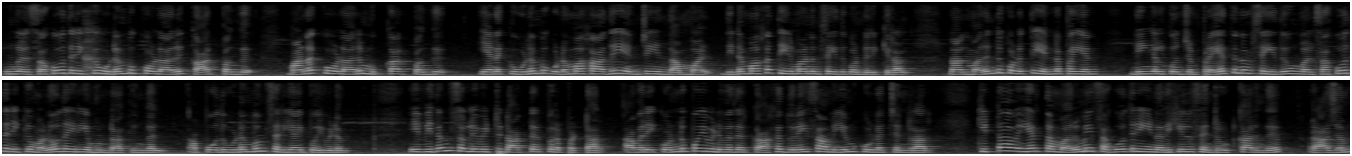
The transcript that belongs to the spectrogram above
உங்கள் சகோதரிக்கு உடம்பு கோளாறு காற்பங்கு மனக்கோளாறு முக்காற்பங்கு. எனக்கு உடம்பு குணமாகாது என்று இந்த அம்மாள் திடமாக தீர்மானம் செய்து கொண்டிருக்கிறாள். நான் மருந்து கொடுத்து என்ன பயன்? நீங்கள் கொஞ்சம் பிரயத்தனம் செய்து உங்கள் சகோதரிக்கு மனோதைரியம் உண்டாக்குங்கள். அப்போது உடம்பும் சரியாய் போய்விடும். இவ்விதம் சொல்லிவிட்டு டாக்டர் புறப்பட்டார். அவரை கொண்டு போய் விடுவதற்காக துரைசாமியும் கூட சென்றார். கிட்டாவையர் தம் அருமை சகோதரியின் அருகில் சென்று உட்கார்ந்து ராஜம்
